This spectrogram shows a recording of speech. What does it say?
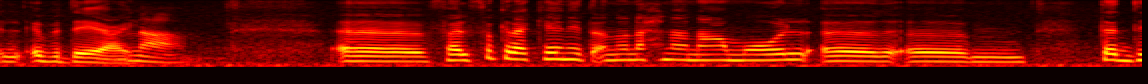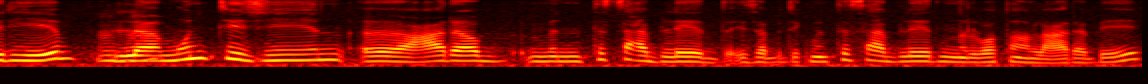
الإبداعي. نعم. فالفكرة كانت إنه نحن نعمل تدريب لمنتجين عرب من تسع بلاد إذا بدك من تسع بلاد من الوطن العربي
